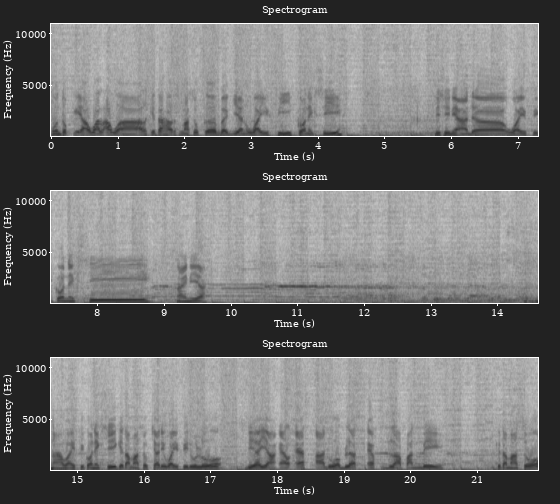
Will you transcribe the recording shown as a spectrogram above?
untuk awal-awal kita harus masuk ke bagian WiFi koneksi. Di sini ada WiFi koneksi. Nah ini ya. Nah WiFi koneksi kita masuk cari WiFi dulu. Dia yang LSA12F8B kita masuk.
